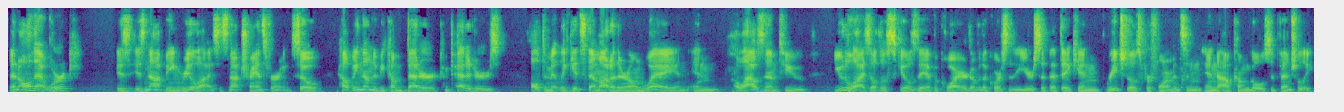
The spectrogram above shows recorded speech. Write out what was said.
then all that work is is not being realized. It's not transferring. So helping them to become better competitors ultimately gets them out of their own way and, and allows them to utilize all those skills they have acquired over the course of the year so that they can reach those performance and, and outcome goals eventually.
